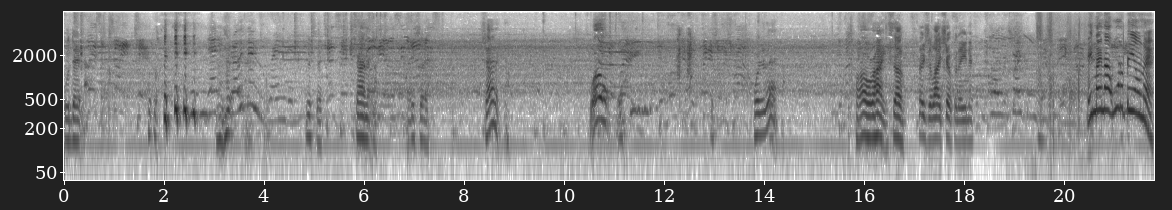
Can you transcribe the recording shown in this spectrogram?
With that. Just say, shine it. Just say, shine it. Whoa. What is that? All right, so there's your light show for the evening. Daddy, show them He may not want to be on there.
